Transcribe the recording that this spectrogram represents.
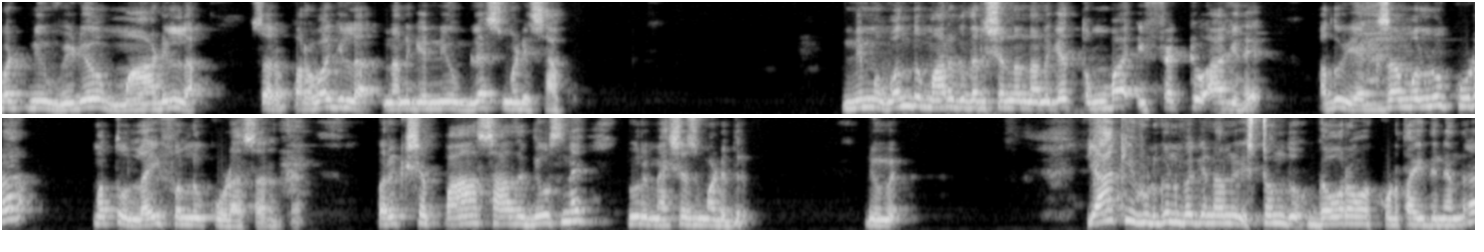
ಬಟ್ ನೀವು ವಿಡಿಯೋ ಮಾಡಿಲ್ಲ. ಸರ್ ಪರವಾಗಿಲ್ಲ. ನನಗೆ ನೀವು ಬ್ಲೆಸ್ ಮಾಡಿ ಸಾಕು. ನಿಮ್ಮ ಒಂದು ಮಾರ್ಗದರ್ಶನ ನನಗೆ ತುಂಬಾ ಇಫೆಕ್ಟಿವ್ ಆಗಿದೆ. ಅದು ಎಕ್ಸಾಮಲ್ಲೂ ಕೂಡ ಮತ್ತು ಲೈಫಲ್ಲೂ ಕೂಡ ಸರ್ ಅಂತ ಪರೀಕ್ಷೆ ಪಾಸ್ ಆದ ದಿವಸನೇ ಇವರು ಮೆಸೇಜ್ ಮಾಡಿದ್ರು. ನೀವು ಯಾಕೆ ಈ ಹುಡುಗನ ಬಗ್ಗೆ ನಾನು ಇಷ್ಟೊಂದು ಗೌರವ ಕೊಡ್ತಾ ಇದ್ದೀನಿ ಅಂದ್ರೆ,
